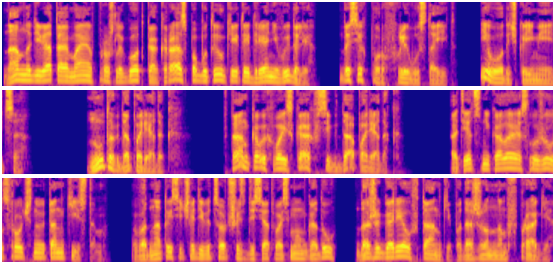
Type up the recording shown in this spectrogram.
Нам на 9 мая в прошлый год как раз по бутылке этой дряни выдали. До сих пор в хлеву стоит. И водочка имеется». «Ну, тогда порядок. В танковых войсках всегда порядок». Отец Николая служил срочную танкистом. В 1968 году даже горел в танке, подожженном в Праге.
